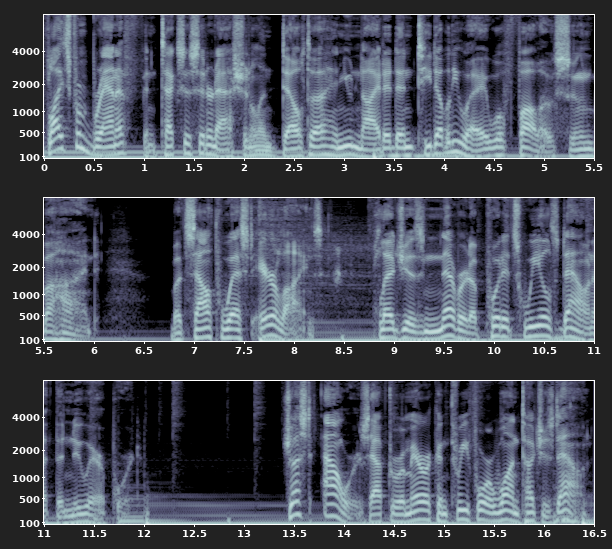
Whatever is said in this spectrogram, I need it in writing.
Flights from Braniff and Texas International and Delta and United and TWA will follow soon behind. But Southwest Airlines pledges never to put its wheels down at the new airport. Just hours after American 341 touches down,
